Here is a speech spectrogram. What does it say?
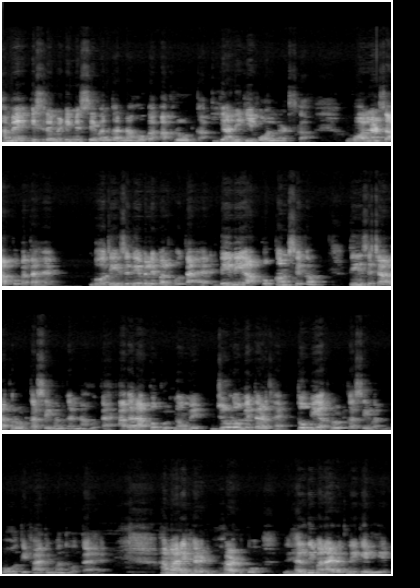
हमें इस रेमेडी में सेवन करना होगा अखरोट का, यानी कि वॉलनट्स का। वॉलनट्स आपको पता है बहुत ही इजीली अवेलेबल होता है। डेली आपको कम से कम तीन से चार अखरोट का सेवन करना होता है। अगर आपको घुटनों में, जोड़ों में दर्द है तो भी अखरोट का सेवन बहुत ही फ़ायदेमंद होता है। हमारे हेड हर्ट को हेल्दी बनाए रखने के लिए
